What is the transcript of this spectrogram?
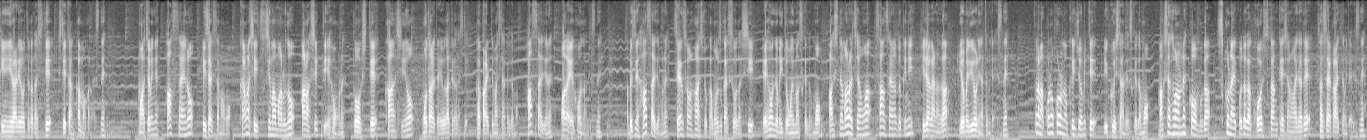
気に入られようって形でしてたんかもわからないですね。まあ、ちなみにね、8歳の久石様も、悲しい対馬丸の話っていう絵本をね、通して関心を持たれたようだって形で書かれてましたけども、8歳でね、まだ絵本なんですね。別に8歳でもね、戦争の話とか難しそうだし、絵本でもいいと思いますけども、橋田愛菜ちゃんは3歳の時にひらがなが読めるようになったみたいですね。ただまあこの頃の記事を見てびっくりしたんですけども、マキシャ様のね、公務が少ないことが皇室関係者の間で囁かれてたみたいですね。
